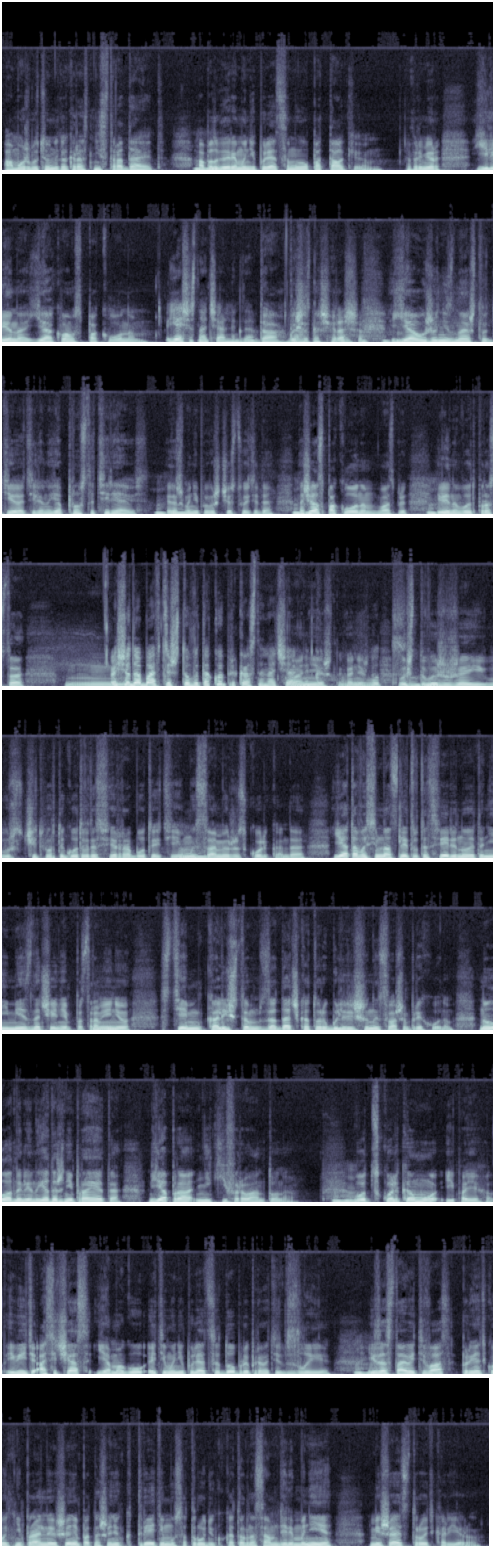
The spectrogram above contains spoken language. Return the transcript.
А может быть, он как раз не страдает, а Мгм. благодаря манипуляциям мы его подталкиваем. Например, Елена, я к вам с поклоном. Я сейчас начальник, да? Да, вы Так, сейчас начальник. Хорошо. Я уже не знаю, что делать, Елена. Я просто теряюсь. Это же манипуляция. Вы же чувствуете, да? Сначала с поклоном вас... Мгм. Елена, вы просто... А еще добавьте, что вы такой прекрасный начальник. Конечно, конечно. Вот, Вы, мгм. вы же уже вы же четвертый год в этой сфере работаете, и мы Мгм. с вами уже сколько, да? Я-то 18 лет в этой сфере, но это не имеет значения по сравнению с тем количеством задач, которые были решены с вашим приходом. Ну ладно, Лена, я даже не про это. Я про Никифорова Антона. Мгм. Вот сколько мо и поехал. И видите, а сейчас я могу эти манипуляции добрые превратить в злые Мгм. и заставить вас принять какое-нибудь неправильное решение по отношению к третьему сотруднику, который на самом деле мне мешает строить карьеру.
